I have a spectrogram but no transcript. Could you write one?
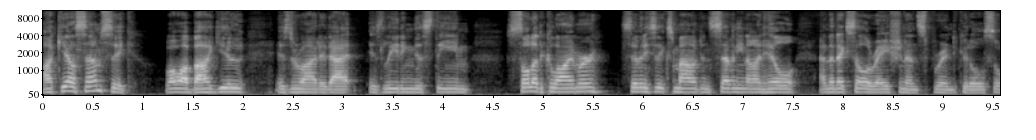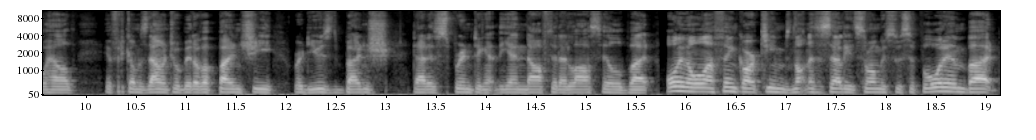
Arkea Samsic. Wawa Barguil is the rider that is leading this team. Solid climber, 76 mountain, 79 hill, and that acceleration and sprint could also help if it comes down to a bit of a punchy, reduced bunch that is sprinting at the end after that last hill. But all in all, I think our team is not necessarily the strongest to support him, but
